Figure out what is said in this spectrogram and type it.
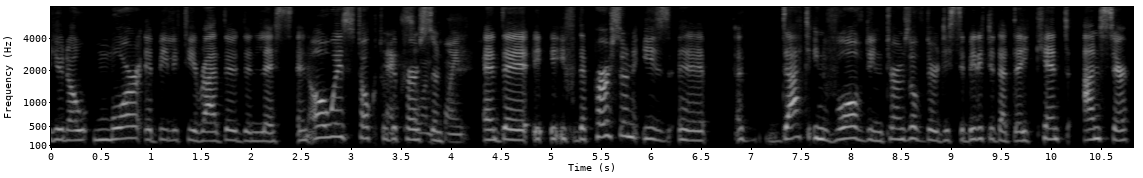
you know more ability rather than less and always talk to Excellent the person point. and if the person is uh, uh, that involved in terms of their disability that they can't answer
